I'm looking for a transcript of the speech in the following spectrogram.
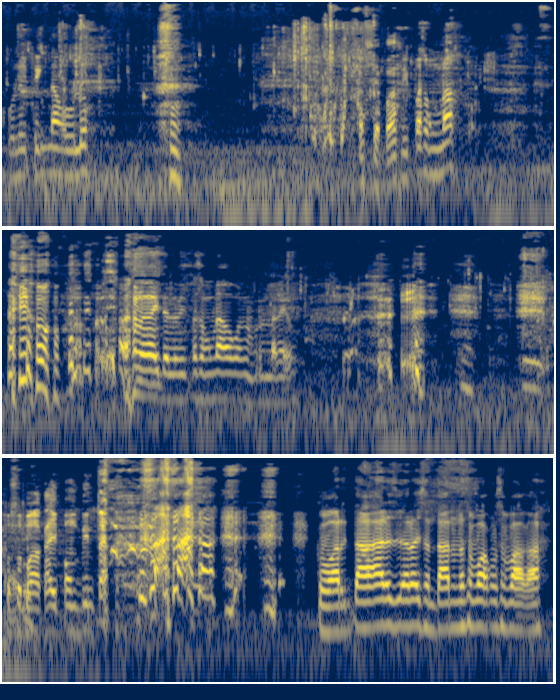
Kulay pink ng ulo. Kasya pa. May pasong na. Ayo. Ay, dalawa may pasong na ako. Sobrang laki. oh. Sa baka ipang binta. Kumarintahan na siya. Isang tano na sa baka sa baka.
